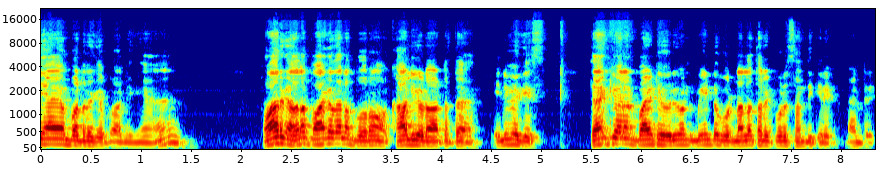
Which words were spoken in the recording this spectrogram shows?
நியாயம் பண்றீங்கப்பா நீங்க? பாருங்க அதெல்லாம் பார்க்க தானே போறோம். காளியோட ஆட்டத்தை. Anyway guys thank you and bye to every மீண்டும் ஒரு நல்ல தலைப்போடு சந்திக்கிறேன். நன்றி.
